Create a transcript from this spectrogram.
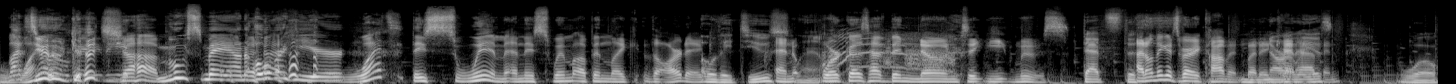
Let's Dude, go, good baby. job. Moose man over here. What? They swim and they swim up in like the Arctic. Oh, they do and swim. orcas have been known to eat moose. That's the I don't think it's very common, but it can gnarliest- happen. Whoa.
